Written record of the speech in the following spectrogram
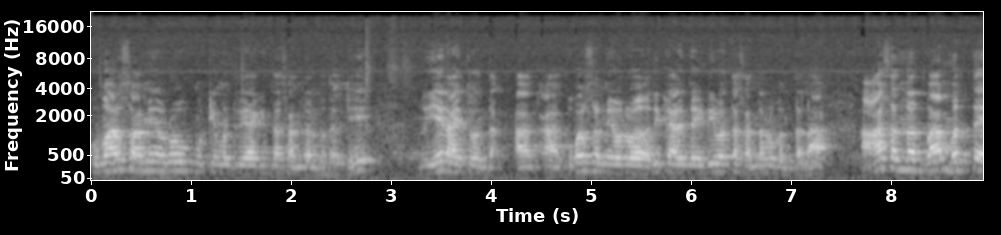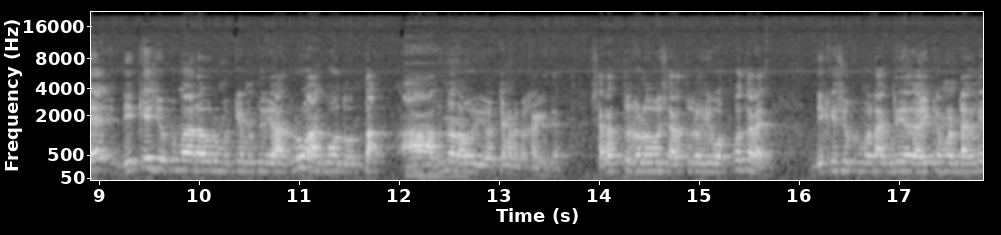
ಕುಮಾರಸ್ವಾಮಿ ಅವರು ಮುಖ್ಯಮಂತ್ರಿಯಾಗಿದ್ದ ಸಂದರ್ಭದಲ್ಲಿ ಏನಾಯ್ತು ಅಂತ ಕುಮಾರಸ್ವಾಮಿ ಅವರು ಅಧಿಕಾರದಿಂದ ಹಿಡಿಯುವಂತ ಸಂದರ್ಭ ಬಂತಲ್ಲ ಆ ಸಂದರ್ಭ ಮತ್ತೆ ಡಿ ಕೆ ಶಿವಕುಮಾರ್ ಅವರು ಮುಖ್ಯಮಂತ್ರಿ ಆದ್ರೂ ಆಗ್ಬೋದು ಅಂತ. ಆ, ಅದನ್ನ ನಾವು ಯೋಚನೆ ಮಾಡಬೇಕಾಗಿದೆ. ಷರತ್ತುಗಳು ಷರತ್ತುಗಳಿಗೆ ಒಪ್ಕೋತಾರೆ. ಡಿ ಕೆ ಶಿವಕುಮಾರ್ ಆಗ್ಲಿ ಹೈಕಮಾಂಡ್ ಆಗ್ಲಿ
